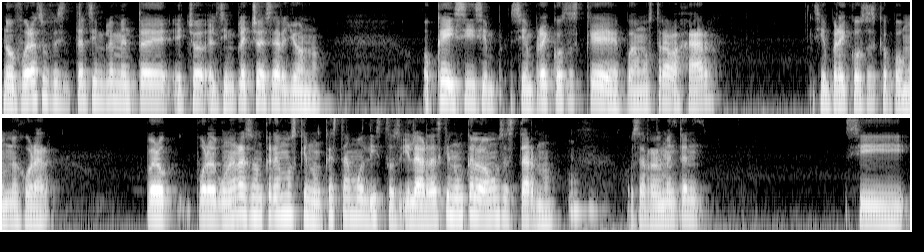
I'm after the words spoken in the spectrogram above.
no fuera suficiente el simplemente hecho, el simple hecho de ser yo, ¿no? Ok, sí, siempre, siempre hay cosas que podemos trabajar, siempre hay cosas que podemos mejorar, pero por alguna razón creemos que nunca estamos listos y la verdad es que nunca lo vamos a estar, ¿no? O sea, realmente si,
